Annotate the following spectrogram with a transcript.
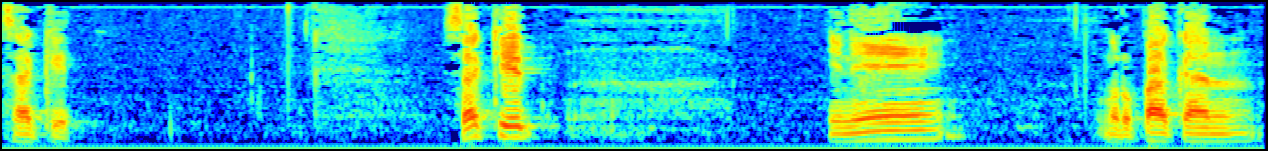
Sakit. Sakit ini merupakan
